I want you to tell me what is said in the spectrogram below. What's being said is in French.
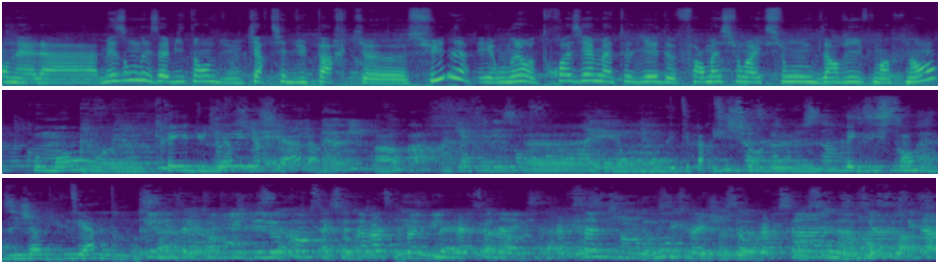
On est à la maison des habitants du quartier du Parc euh, Sud et on est au troisième atelier de formation action Bien Vivre maintenant. Comment euh, créer du lien social hein. Euh, et on était parti sur le- l'existence déjà du théâtre. Que les ateliers d'éloquence, etc., c'est pas une personne avec une personne, c'est un groupe, c'est avec plusieurs personnes, etc.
